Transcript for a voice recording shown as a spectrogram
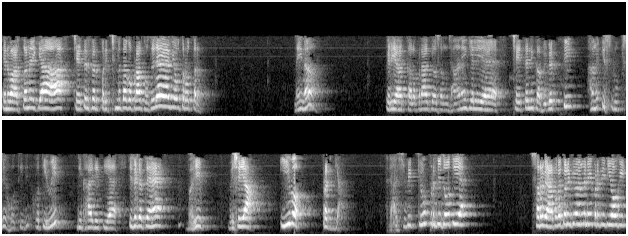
इन वास्तव में क्या चैतन्य सर परिच्छिता को प्राप्त होते जाएगा उत्तरोत्तर? नहीं ना? फिर यह कल्पना को समझाने के लिए है, चैतन्य का अभिव्यक्ति हमें इस रूप से होती होती हुई दिखाई देती है। इसे कहते हैं बही विषया इव प्रज्ञा। भी क्यों प्रतीत होती है? सर्वव्यापक तो क्यों हमें नहीं प्रतीति होगी?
